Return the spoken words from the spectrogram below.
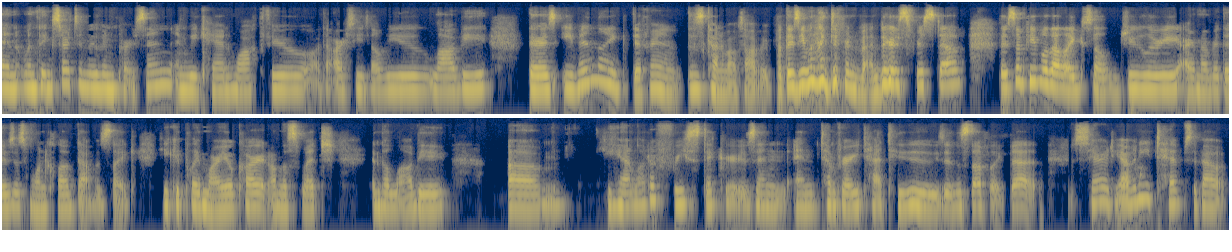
And when things start to move in person and we can walk through the RCW lobby, there's even like different, this is kind of off topic, but there's even like different vendors for stuff. There's some people that like sell jewelry. I remember there's this one club that was like, you could play Mario Kart on the Switch in the lobby. Um, he had a lot of free stickers and and temporary tattoos and stuff like that. Sarah, do you have any tips about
